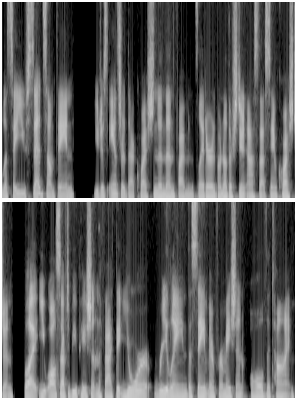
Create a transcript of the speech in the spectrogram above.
let's say you said something, you just answered that question, and then five minutes later, another student asked that same question. But you also have to be patient in the fact that you're relaying the same information all the time.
